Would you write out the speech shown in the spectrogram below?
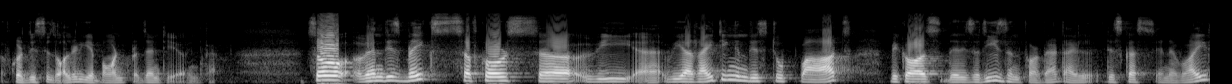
Of course this is already a bond present here in fact. So when this breaks of course uh, we, uh, we are writing in these two parts because there is a reason for that I will discuss in a while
